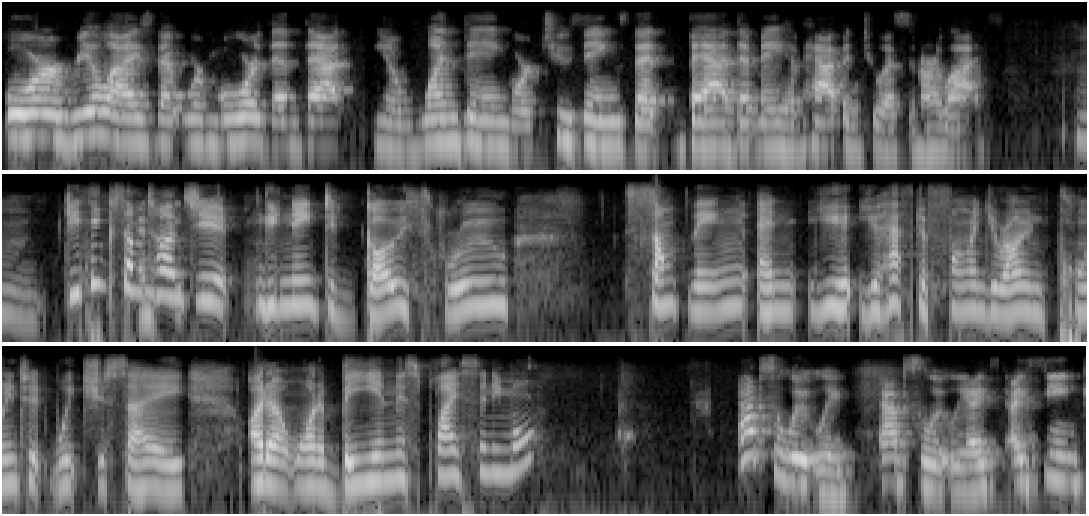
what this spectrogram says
or realize that we're more than that, you know, one thing or two things that bad that may have happened to us in our life. Hmm. Do you think sometimes and, you you need to go through something and you you have to find your own point at which you say I don't want to be in this place anymore? Absolutely. Absolutely. I I think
